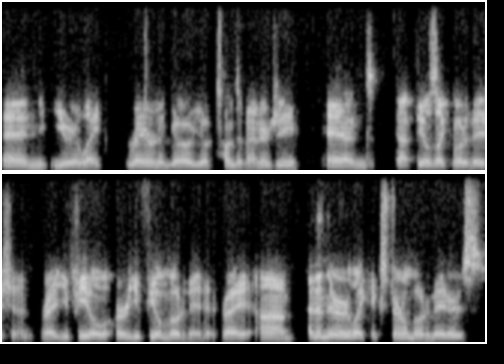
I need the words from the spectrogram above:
and you're like raring to go, you have tons of energy. And that feels like motivation, right? You feel or you feel motivated, right? Um, and then there are like external motivators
